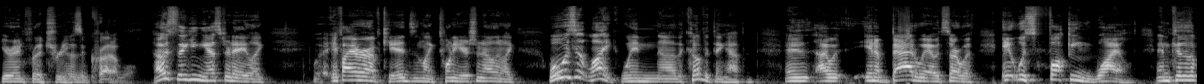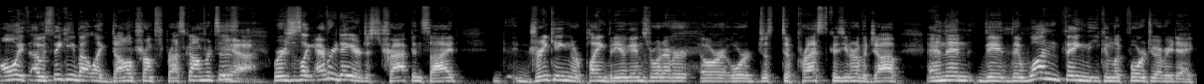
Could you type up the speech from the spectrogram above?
you're in for a treat. it was incredible. I was thinking yesterday, like, if I ever have kids and like 20 years from now, they're like, what was it like when uh, the COVID thing happened? And I would, in a bad way, I would start with, it was fucking wild. And because I'm only, I was thinking about like Donald Trump's press conferences, Yeah. where it's just like every day you're just trapped inside, drinking or playing video games or whatever, or or just depressed because you don't have a job. And then the the one thing that you can look forward to every day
